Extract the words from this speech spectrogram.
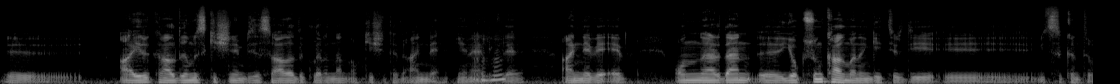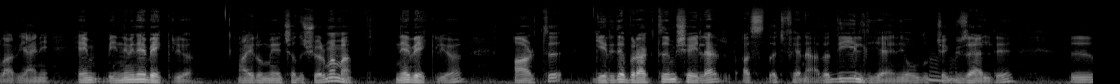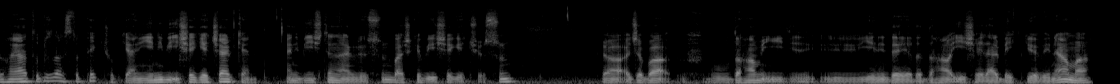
e, ayrı kaldığımız kişinin bize sağladıklarından o kişi tabii anne genellikle. Hı hı. Anne ve ev onlardan e, yoksun kalmanın getirdiği e, bir sıkıntı var. Yani hem beni ne bekliyor? Ayrılmaya çalışıyorum ama ne bekliyor? Artı geride bıraktığım şeyler aslında fena da değildi yani oldukça hı hı. güzeldi. E, hayatımızda aslında pek çok yani yeni bir işe geçerken hani bir işten ayrılıyorsun başka bir işe geçiyorsun. Ya acaba bu daha mı iyiydi? E, yeni de ya da daha iyi şeyler bekliyor beni ama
